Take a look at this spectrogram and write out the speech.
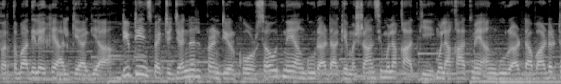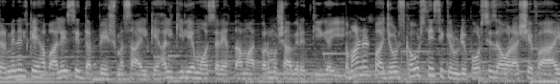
पर तबादले ख्याल किया गया deputy inspector general frontier corps Saud ने अंगूर अड्डा के मशरान से मुलाकात की मुलाकात में अंगूर अड्डा बार्डर टर्मिनल के हवाले से दरपेश मसाइल के हल के लिए मौसर इकदाम पर मुशावरत की गई कमांडर पाजोर स्काउट्स ने सिक्योरिटी फोर्सेज और अशफा आई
